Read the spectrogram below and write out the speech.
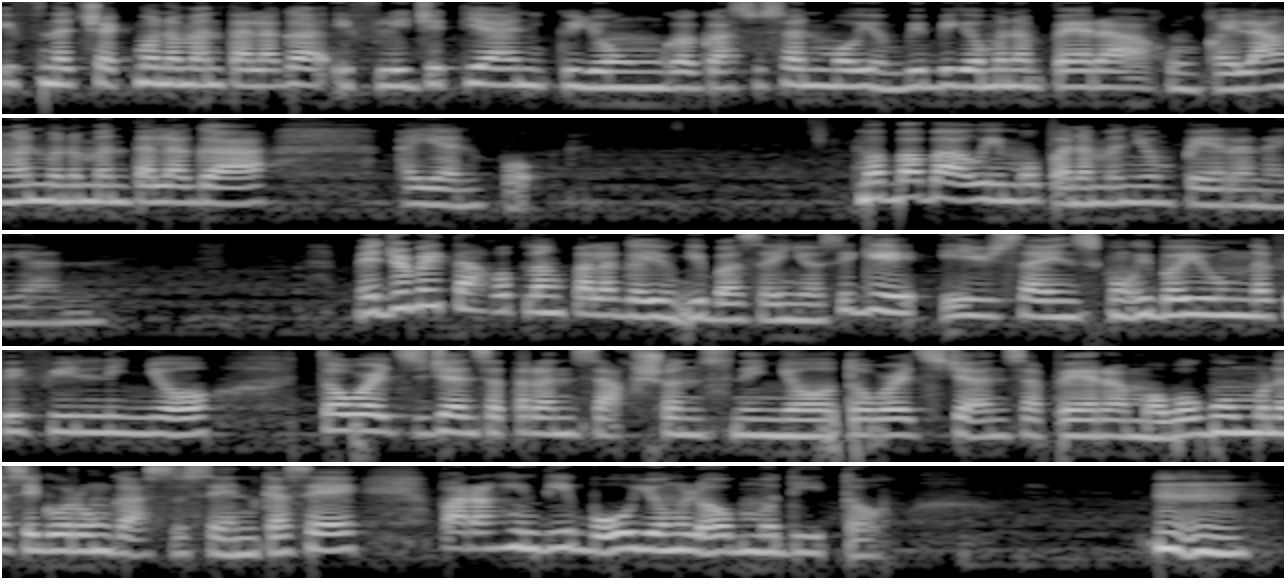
If na-check mo naman talaga, if legit yan, yung gagastusan mo, yung bibigyan mo ng pera, kung kailangan mo naman talaga, ayan po. Mababawi mo pa naman yung pera na yan. Medyo may takot lang talaga yung iba sa inyo. Sige, air signs, kung iba yung nafe-feel ninyo towards dyan sa transactions ninyo, towards dyan sa pera mo, wag mo muna sigurong gastusin kasi parang hindi buo yung loob mo dito. Mm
